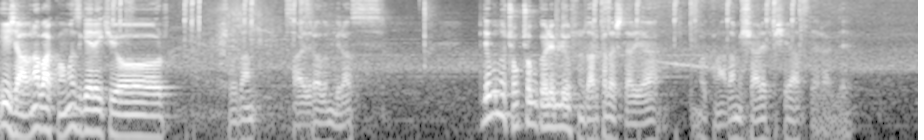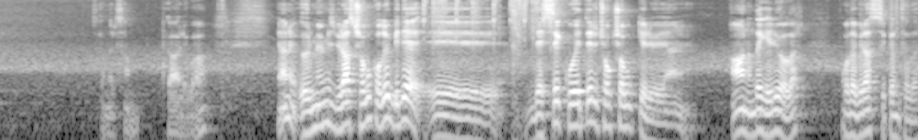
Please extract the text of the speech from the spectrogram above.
icabına bakmamız gerekiyor. Şuradan saydıralım biraz. Bir de bunu çok çabuk ölebiliyorsunuz arkadaşlar ya. Bakın adam işaret bir şey attı herhalde. Sanırsam galiba. Yani ölmemiz biraz çabuk oluyor. Bir de e, destek kuvvetleri çok çabuk geliyor yani. Anında geliyorlar. O da biraz sıkıntılı.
